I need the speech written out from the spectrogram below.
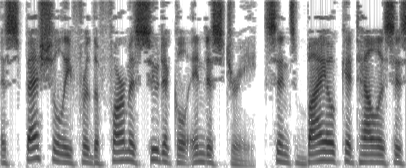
especially for the pharmaceutical industry. Since biocatalysis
